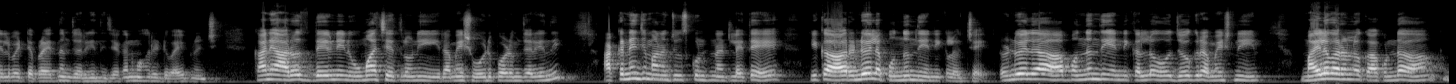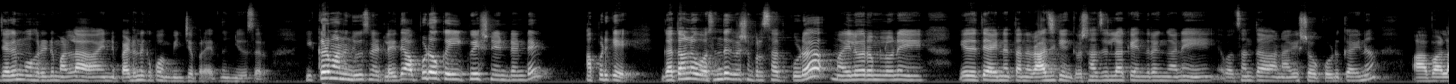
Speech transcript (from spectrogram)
నిలబెట్టే ప్రయత్నం జరిగింది జగన్మోహన్ రెడ్డి వైపు నుంచి. కానీ ఆ రోజు దేవినేని ఉమా చేతిలోని రమేష్ ఓడిపోవడం జరిగింది. అక్కడి నుంచి మనం చూసుకుంటున్నట్లయితే ఇక రెండు వేల పంతొమ్మిది ఎన్నికలు వచ్చాయి. రెండు వేల పంతొమ్మిది ఎన్నికల్లో జోగి రమేష్ని మైలవరంలో కాకుండా జగన్మోహన్ రెడ్డి మళ్ళీ ఆయన్ని పెడనకు పంపించే ప్రయత్నం చేశారు. ఇక్కడ మనం చూసినట్లయితే అప్పుడు ఒక ఈక్వేషన్ ఏంటంటే అప్పటికే గతంలో వసంత కృష్ణ ప్రసాద్ కూడా మైలవరంలోనే ఏదైతే ఆయన తన రాజకీయం కృష్ణా జిల్లా కేంద్రంగానే వసంత నాగేశ్వరరావు కొడుకు అయిన వాళ్ళ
